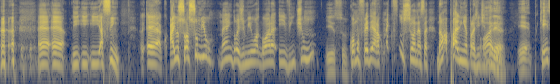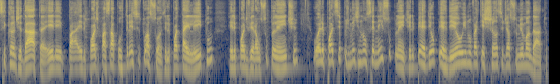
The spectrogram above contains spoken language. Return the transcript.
é, é, e, e- e, assim, é, aí o senhor assumiu, né, em 2000 agora e 21 Isso. como federal. Como é que funciona essa? Dá uma palhinha pra gente entender. Olha, é, quem se candidata, ele, ele pode passar por três situações. Ele pode estar eleito, ele pode virar um suplente, ou ele pode simplesmente não ser nem suplente. Ele perdeu, perdeu e não vai ter chance de assumir o mandato.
